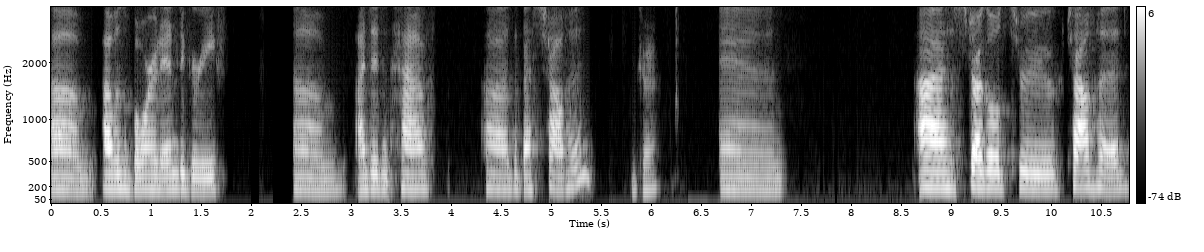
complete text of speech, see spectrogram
um, I was born into grief. Um, I didn't have uh, the best childhood. Okay. And I struggled through childhood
